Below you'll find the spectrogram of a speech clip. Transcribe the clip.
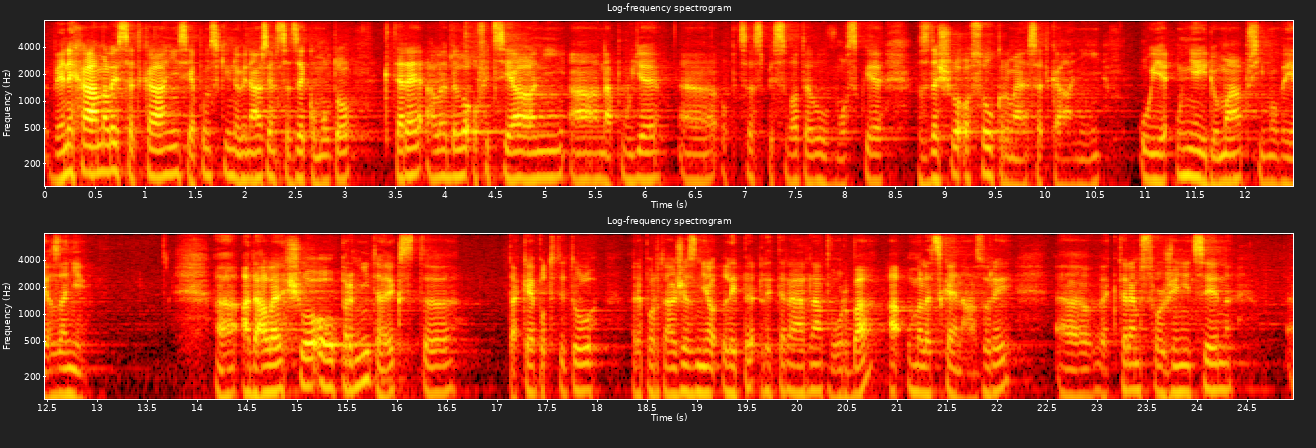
Vynecháme-li setkání s japonským novinářem Sedze Komoto, které ale bylo oficiální a na půdě eh, obce spisovatelů v Moskvě. Zde šlo o soukromé setkání u, je, u něj doma přímo v Jazani. A dále šlo o první text, eh, také pod titul reportáže zněl Literárná tvorba a umelecké názory, eh, ve kterém Solženicin eh,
